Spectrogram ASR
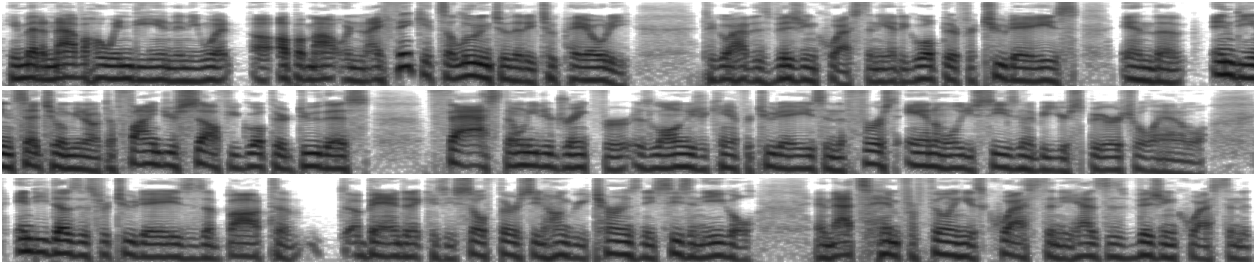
He met a Navajo Indian and he went uh, up a mountain. And I think it's alluding to that he took peyote to go have this vision quest. And he had to go up there for two days. And the Indian said to him, you know, to find yourself, you go up there, do this fast, don't eat or drink for as long as you can for two days. And the first animal you see is going to be your spiritual animal. Indy does this for two days, is about to abandon it because he's so thirsty and hungry. He turns and he sees an eagle, and that's him fulfilling his quest. And he has this vision quest, and it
